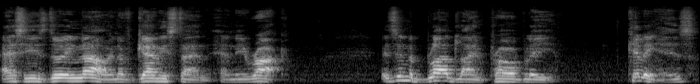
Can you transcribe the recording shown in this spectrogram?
as he is doing now in Afghanistan and Iraq. It's in the bloodline probably, killing is.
